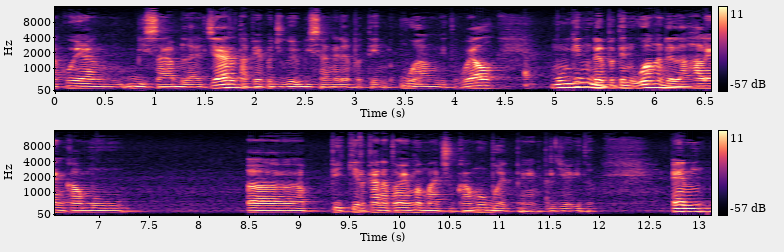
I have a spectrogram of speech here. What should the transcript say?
aku yang bisa belajar tapi aku juga bisa ngedapetin uang gitu. Well mungkin dapetin uang adalah hal yang kamu uh, pikirkan atau yang memacu kamu buat pengen kerja gitu. And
